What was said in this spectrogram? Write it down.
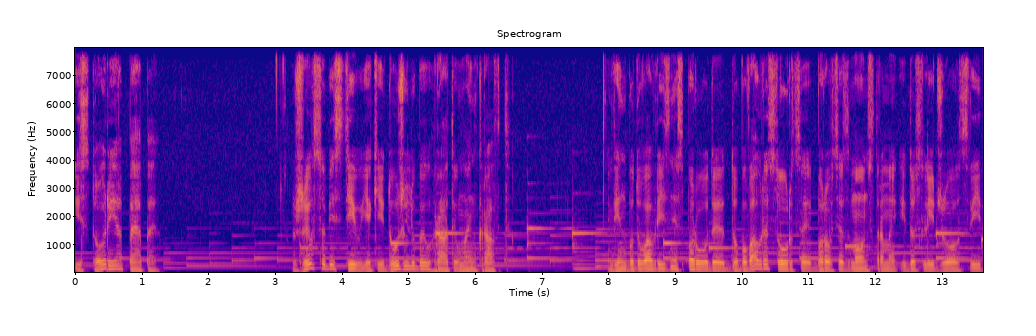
Історія Пепе Жив собі стів, який дуже любив грати в Майнкрафт. Він будував різні споруди, добував ресурси, боровся з монстрами і досліджував світ.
